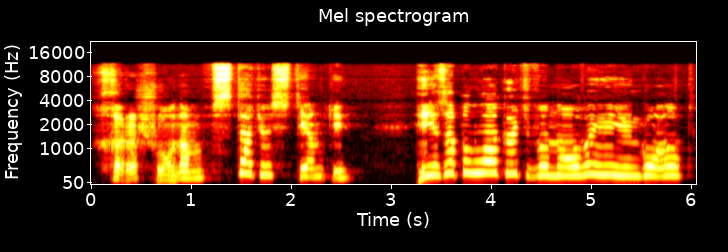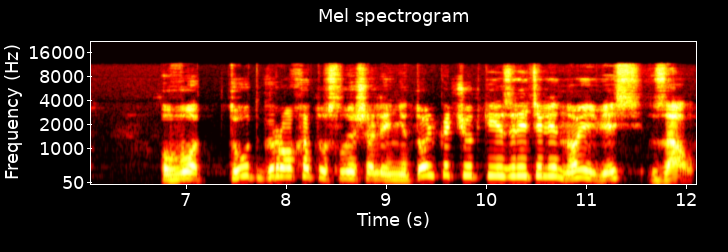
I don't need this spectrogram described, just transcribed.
Хорошо нам встать у стенки и заплакать в Новый год. Вот тут грохот услышали не только чуткие зрители, но и весь зал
